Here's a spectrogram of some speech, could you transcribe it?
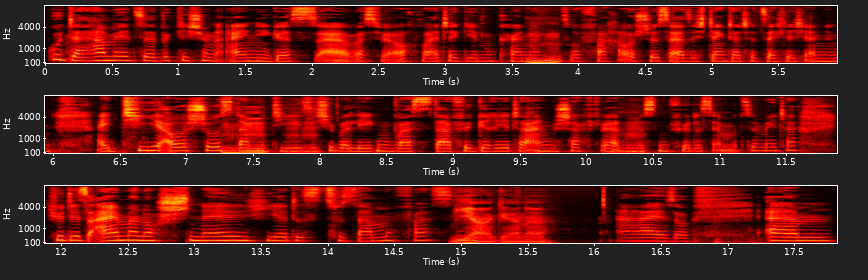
Gut, da haben wir jetzt ja wirklich schon einiges, äh, was wir auch weitergeben können mhm. an unsere Fachausschüsse. Also ich denke da tatsächlich an den IT-Ausschuss, mhm. damit die mhm. sich überlegen, was da für Geräte angeschafft werden mhm. müssen für das Emotiometer. Ich würde jetzt einmal noch schnell hier das zusammenfassen. Ja, gerne. Also, ähm,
